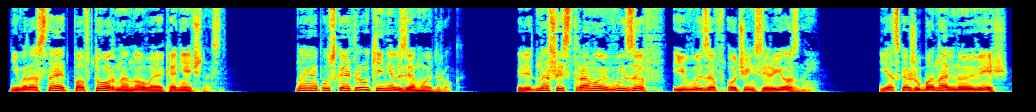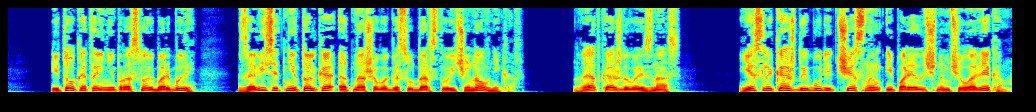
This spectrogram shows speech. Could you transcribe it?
не вырастает повторно новая конечность. Но и опускать руки нельзя, мой друг. Перед нашей страной вызов, и вызов очень серьезный. Я скажу банальную вещь. Итог этой непростой борьбы зависит не только от нашего государства и чиновников, но и от каждого из нас. Если каждый будет честным и порядочным человеком,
